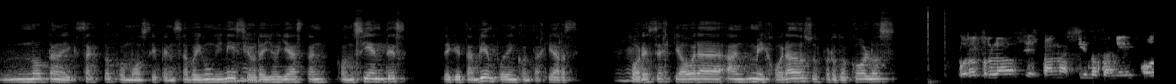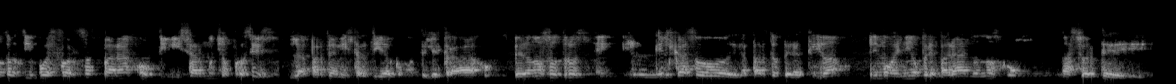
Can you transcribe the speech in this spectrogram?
no tan exacto como se pensaba en un inicio. Ahora ellos ya están conscientes de que también pueden contagiarse. Por eso es que ahora han mejorado sus protocolos. Por otro lado, se están haciendo también otro tipo de esfuerzos para optimizar muchos procesos, la parte administrativa como teletrabajo. Pero nosotros, en, en el caso de la parte operativa, hemos venido preparándonos con una suerte de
